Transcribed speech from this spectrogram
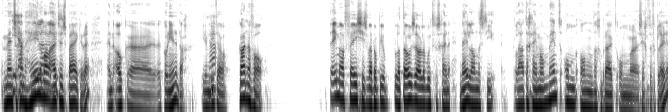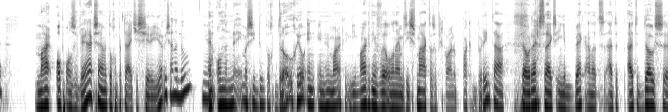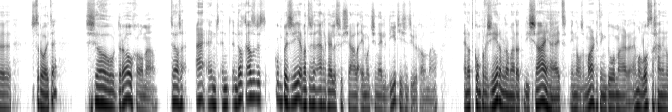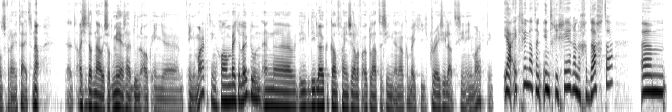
Mensen Ja, gaan helemaal hilarisch. uit hun spijker. Hè? En ook eh Koninginnedag, idem Ja. dito. Carnaval. Themafeestjes waarop je op plateauzolen moet verschijnen. Nederlanders die laten geen moment om, ongebruikt om eh, zich te verkleden. Maar op ons werk zijn we toch een partijtje serieus aan het doen. Ja. En ondernemers die doen toch droog joh, in, in hun marketing. Die marketing van veel ondernemers die smaakt alsof je gewoon een pak Brinta zo rechtstreeks in je bek aan het, uit, het, uit de doos eh, strooit. Hè? Zo droog allemaal. Terwijl ze, ah, en, en, en dat gaan ze dus compenseren. Want het zijn eigenlijk hele sociale, emotionele diertjes natuurlijk allemaal. En dat compenseren we dan maar, dat, die saaiheid in onze marketing... door maar helemaal los te gaan in onze vrije tijd. Nou, als je dat nou eens wat meer zou doen ook in je, in je marketing. Gewoon een beetje leuk doen en eh, die, die leuke kant van jezelf ook laten zien. En ook een beetje je crazy laten zien in je marketing. Ja, ik vind dat een intrigerende gedachte. Ehm,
